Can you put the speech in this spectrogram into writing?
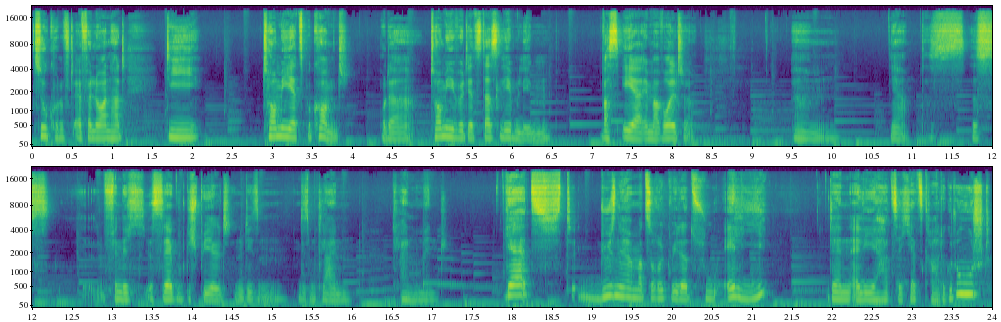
Zukunft er verloren hat, die Tommy jetzt bekommt. Oder Tommy wird jetzt das Leben leben, was er immer wollte. Ähm, ja, das ist, finde ich, ist sehr gut gespielt in diesem, in diesem kleinen, kleinen Moment. Jetzt düsen wir mal zurück wieder zu Ellie. Denn Ellie hat sich jetzt gerade geduscht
